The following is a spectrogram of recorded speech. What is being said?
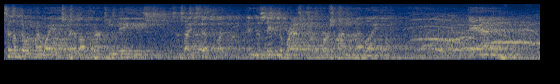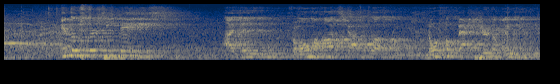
Sitting up there with my wife, it's been about 13 days since I set foot in the state of Nebraska for the first time in my life. And in those 13 days, I've been from Omaha to Scotts Bluff, from Norfolk back here to Lincoln.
